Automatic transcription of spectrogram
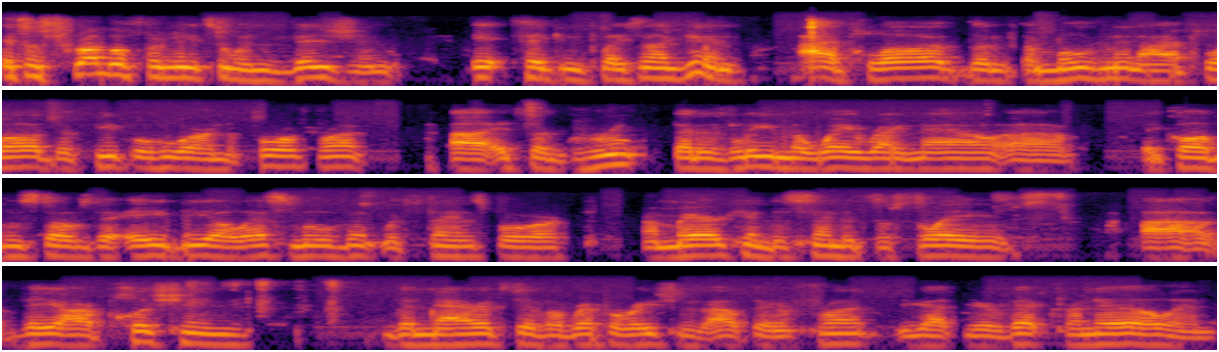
It's a struggle for me to envision it taking place. And again, I applaud the, the movement. I applaud the people who are in the forefront. Uh, it's a group that is leading the way right now. Uh, they call themselves the ADOS movement, which stands for American Descendants of Slaves. Uh, they are pushing the narrative of reparations out there in front. You got your Yvette Carnell and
